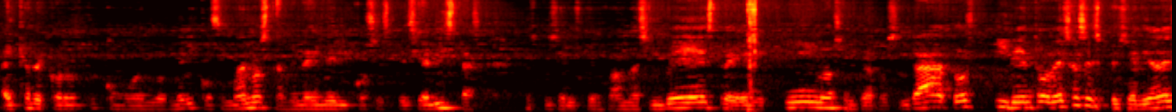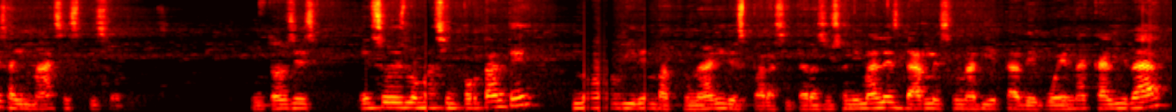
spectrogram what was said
hay que recordar que como en los médicos humanos también hay médicos especialistas, especialistas en fauna silvestre, en equinos, en perros y gatos, y dentro de esas especialidades hay más especialidades. Entonces, eso es lo más importante, no olviden vacunar y desparasitar a sus animales, darles una dieta de buena calidad,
